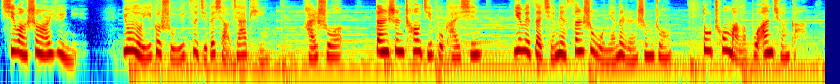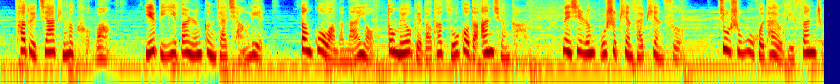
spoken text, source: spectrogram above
希望生儿育女，拥有一个属于自己的小家庭，还说单身超级不开心，因为在前面三十五年的人生中都充满了不安全感。她对家庭的渴望也比一般人更加强烈，但过往的男友都没有给到她足够的安全感。那些人不是骗财骗色，就是误会她有第三者，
